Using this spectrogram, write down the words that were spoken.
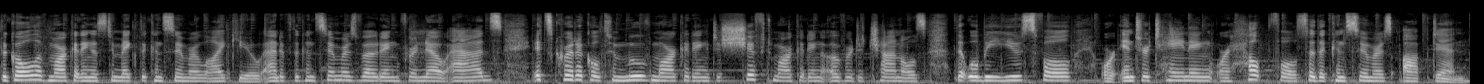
The goal of marketing is to make the consumer like you. And if the consumer is voting for no ads, it's critical to move marketing, to shift marketing over to channels that will be useful or entertaining or helpful so that consumers opt in.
